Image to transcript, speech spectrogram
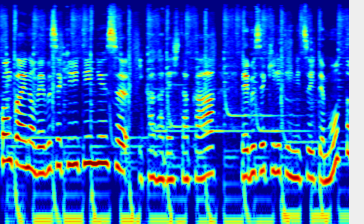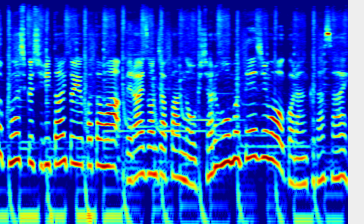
今回のウェブセキュリティニュースいかがでしたか？ウェブセキュリティについてもっと詳しく知りたいという方はベライゾンジャパンのオフィシャルホームページをご覧ください。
